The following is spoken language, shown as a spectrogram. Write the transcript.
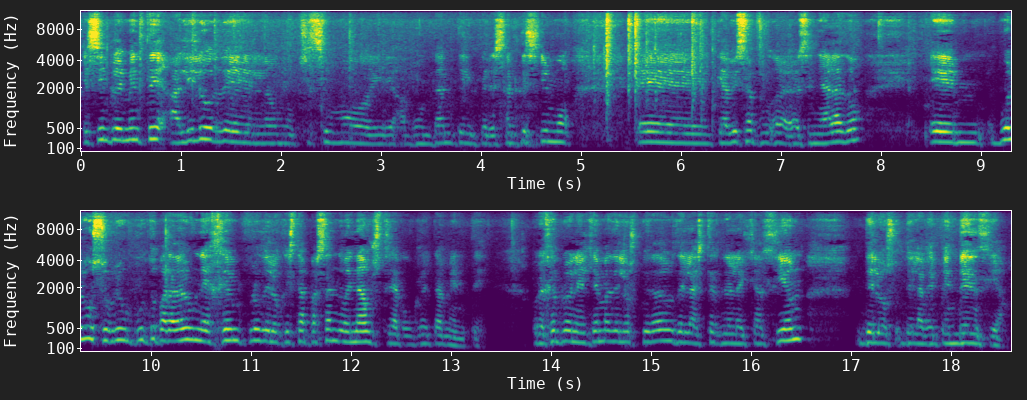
Es simplemente al hilo de lo muchísimo y abundante, interesantísimo eh, que habéis eh, señalado, eh, vuelvo sobre un punto para dar un ejemplo de lo que está pasando en Austria concretamente. Por ejemplo, en el tema de los cuidados de la externalización de, los, de la dependencia.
